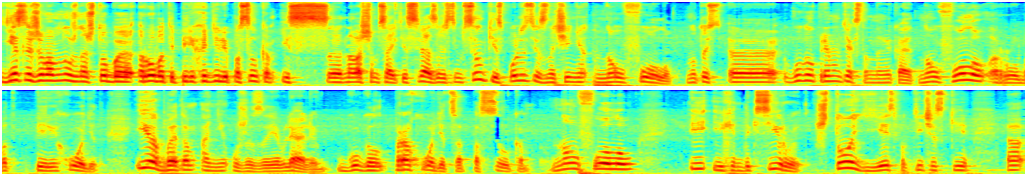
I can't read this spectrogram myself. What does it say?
если же вам нужно, чтобы роботы переходили по ссылкам из, э, на вашем сайте, связывали с ним ссылки, используйте значение nofollow. Ну, то есть, э, Google прямым текстом намекает, nofollow робот переходит. И об этом они уже заявляли. Google проходится по ссылкам nofollow и их индексирует, что есть фактически э,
